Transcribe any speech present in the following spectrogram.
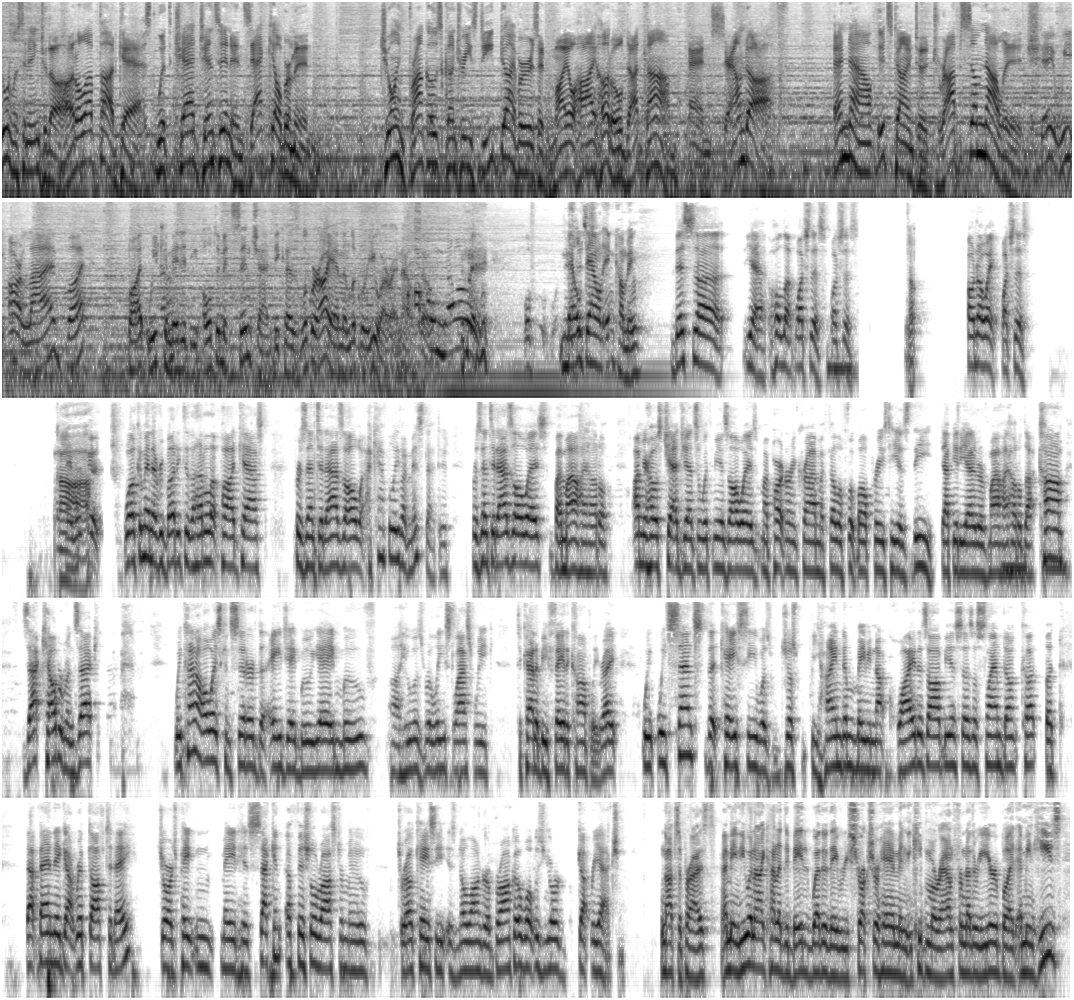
You're listening to the Huddle Up Podcast with Chad Jensen and Zach Kelberman. Join Broncos Country's deep divers at milehighhuddle.com and sound off. And now it's time to drop some knowledge. Okay, we are live, but but we committed the ultimate sin, Chad, because look where I am and look where you are right now. So Oh no! well, meltdown incoming. This, uh, yeah. Hold up. Watch this. Watch this. No. Oh no! Wait. Watch this. Okay, we're good. Welcome in everybody to the Huddle Up podcast, presented as always. I can't believe I missed that, dude. Presented as always by Mile High Huddle. I'm your host, Chad Jensen. With me, as always, my partner in crime, my fellow football priest. He is the deputy editor of MileHighHuddle.com, Zach Kelberman. Zach, we kind of always considered the AJ Bouye move, uh, who was released last week, to kind of be fait accompli, right? We we sensed that KC was just behind him, maybe not quite as obvious as a slam dunk cut, but that band aid got ripped off today. George Paton made his second official roster move. Jurrell Casey is no longer a Bronco. What was your gut reaction? Not surprised. I mean, you and I kind of debated whether they restructure him and keep him around for another year, but I mean, he's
